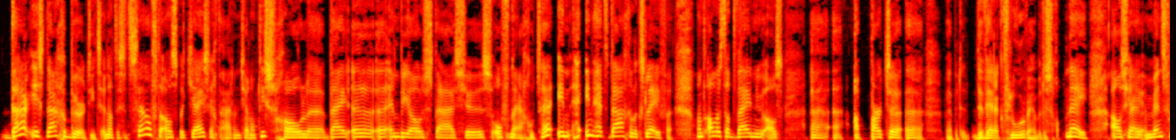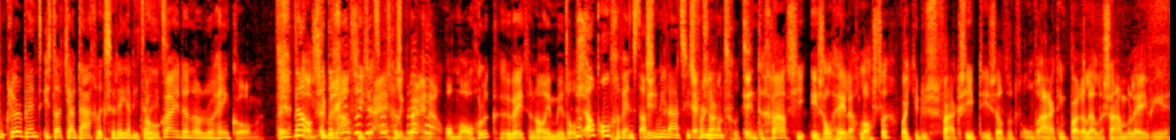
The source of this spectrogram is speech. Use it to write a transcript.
daar, is, daar gebeurt iets. En dat is hetzelfde als wat jij zegt, Arend Jan, op die scholen, bij eh, eh, MBO-stages of nou ja, goed, hè, in, in het dagelijks leven. Want alles dat wij nu als eh, eh, aparte, we hebben de, de werkvloer, we hebben de school. Nee, als jij een mens van kleur bent, is dat jouw dagelijkse Maar realiteit. hoe kan je daar nou doorheen komen? Nou, assimilatie is eigenlijk bijna onmogelijk, we weten al inmiddels. Ook ongewenst, assimilatie is voor niemand goed. Integratie is al heel erg lastig. Wat je dus vaak ziet is dat het ontaart in parallele samenlevingen...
